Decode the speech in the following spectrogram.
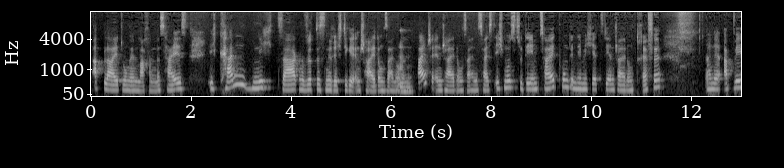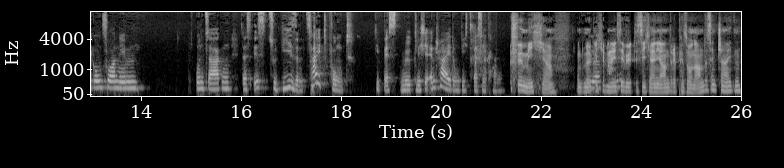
Ableitungen machen. Das heißt, ich kann nicht sagen, wird es eine richtige Entscheidung sein oder mhm. eine falsche Entscheidung sein. Das heißt, ich muss zu dem Zeitpunkt, in dem ich jetzt die Entscheidung treffe, eine Abwägung vornehmen, und sagen, das ist zu diesem Zeitpunkt die bestmögliche Entscheidung, die ich treffen kann. Für mich, ja. Und möglicherweise würde sich eine andere Person anders entscheiden.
